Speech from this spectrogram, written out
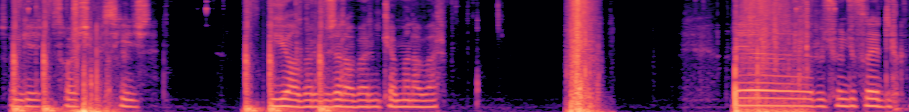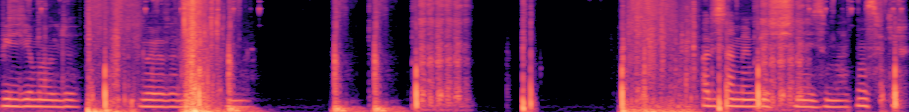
Sonra gel savaş geliştir. İyi haber, güzel haber, mükemmel haber. Eğer 3. Frederick William öldü. Görevlerini yaptım. Hadi sen benim geçişime izin ver. Nasıl fikir?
